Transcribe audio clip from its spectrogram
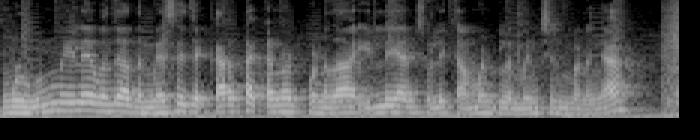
உங்களுக்கு உண்மையிலே வந்து அந்த மெசேஜை கரெக்டாக கன்வெர்ட் பண்ணுதா இல்லையான்னு சொல்லி கமெண்ட்டில் மென்ஷன் பண்ணுங்கள்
